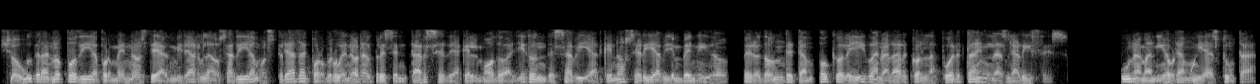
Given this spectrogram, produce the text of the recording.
Shoudra no podía por menos de admirar la osadía mostrada por Bruenor al presentarse de aquel modo allí donde sabía que no sería bienvenido, pero donde tampoco le iban a dar con la puerta en las narices. Una maniobra muy astuta.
